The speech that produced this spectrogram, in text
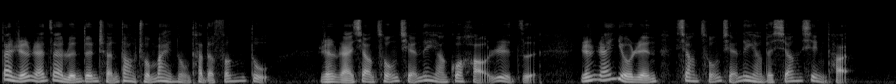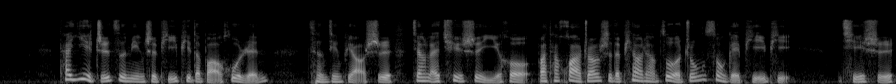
但仍然在伦敦城到处卖弄他的风度，仍然像从前那样过好日子，仍然有人像从前那样的相信他。他一直自命是皮皮的保护人，曾经表示将来去世以后把他化妆时的漂亮座钟送给皮皮。其实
